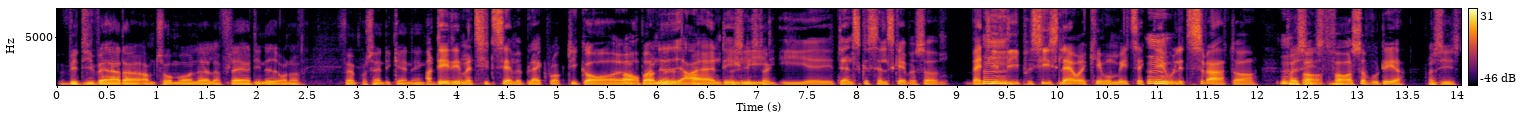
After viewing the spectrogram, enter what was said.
Vil de være der om to måneder, eller flager de ned under 5% igen? Ikke? Og det er det, man tit ser med BlackRock. De går øh, op, op og ned i ejerandel i, i øh, danske selskaber. Så hvad de Mm. lige præcis laver i Chemometic, mm. det er jo lidt svært at, Præcis. for, for os at vurdere. Præcis.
